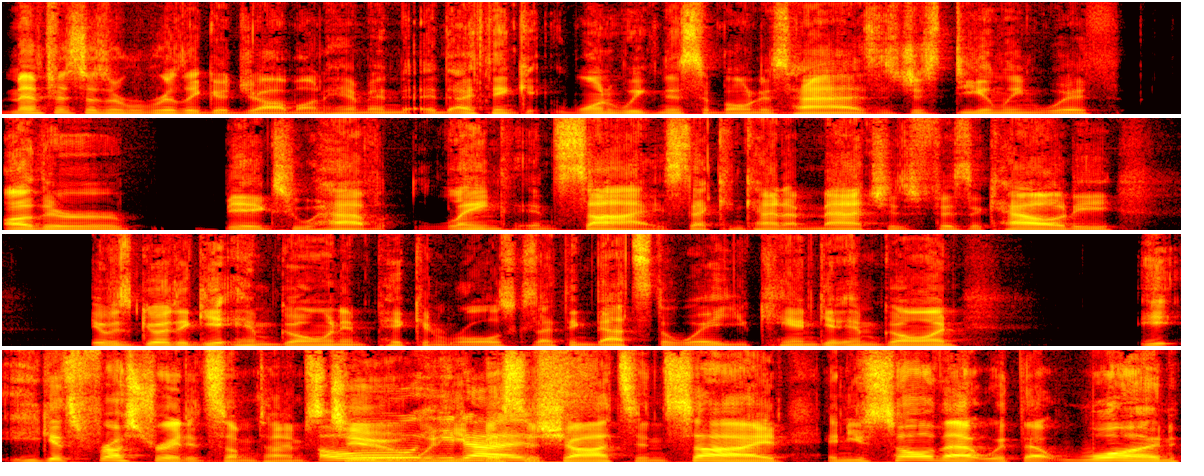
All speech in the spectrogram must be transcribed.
Memphis does a really good job on him, and I think one weakness Sabonis has is just dealing with other bigs who have length and size that can kind of match his physicality it was good to get him going in pick and rolls because I think that's the way you can get him going. He, he gets frustrated sometimes too oh, when he, he misses shots inside. And you saw that with that one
